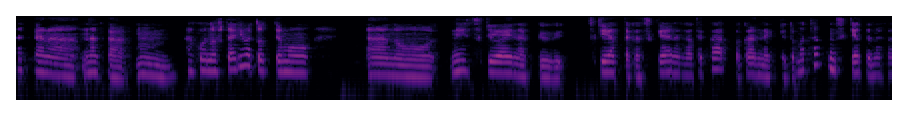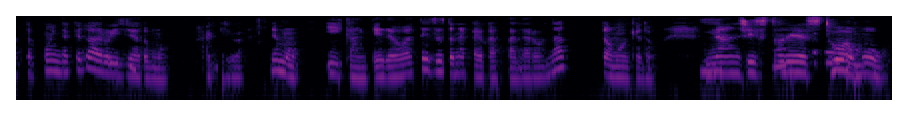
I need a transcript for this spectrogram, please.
だから、なんか、うん。あこの二人はとっても、あの、ね、付き合えなく、付き合ったか付き合えなかったかわかんないけど、まあ多分付き合ってなかったっぽいんだけど、アロイジアとも、はっきりは。でも、いい関係で終わってずっと仲良かったんだろうな、と思うけど、ねナンシストレースとはも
